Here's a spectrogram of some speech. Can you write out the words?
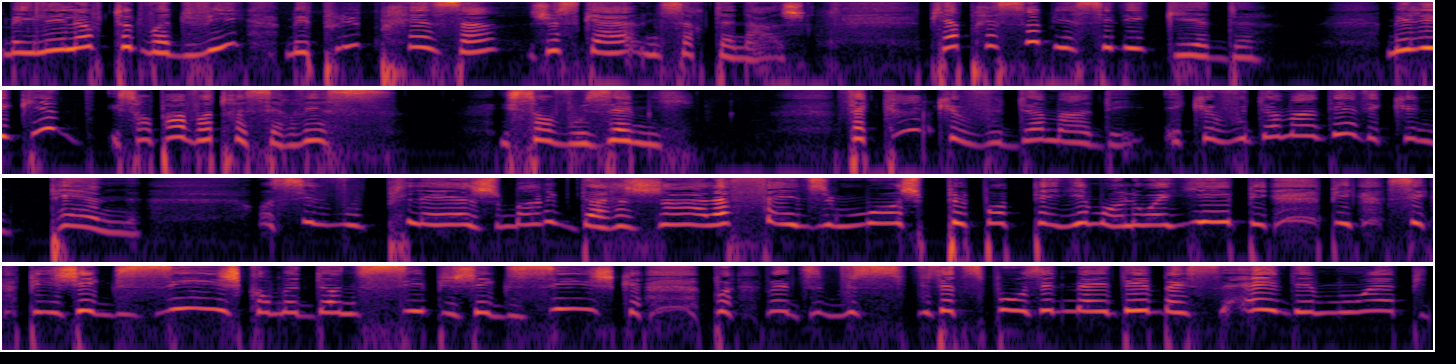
mais il est là toute votre vie, mais plus présent jusqu'à un certain âge. Puis après ça, bien, c'est des guides. Mais les guides, ils sont pas à votre service. Ils sont vos amis. Fait quand que vous demandez et que vous demandez avec une peine, oh, s'il vous plaît, je manque d'argent à la fin du mois, je peux pas payer mon loyer, puis puis puis j'exige qu'on me donne ci, puis j'exige que vous, êtes supposé de m'aider, ben aidez-moi, puis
